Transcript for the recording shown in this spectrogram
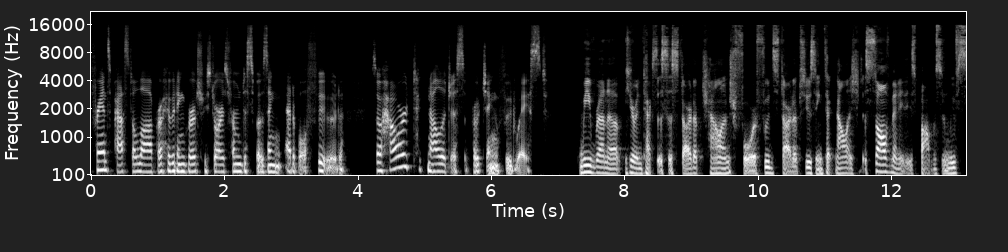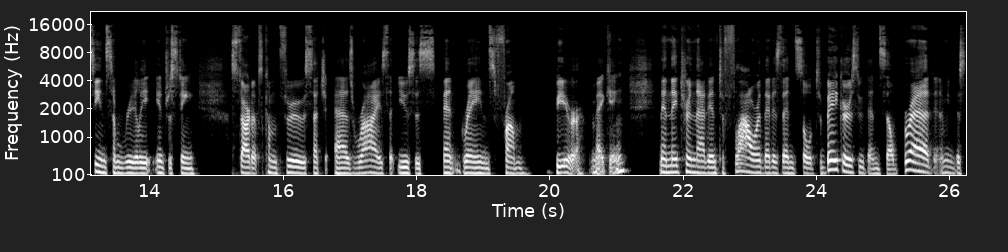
France passed a law prohibiting grocery stores from disposing edible food. So how are technologists approaching food waste? We run a here in Texas a startup challenge for food startups using technology to solve many of these problems, and we've seen some really interesting startups come through, such as Rise that uses spent grains from beer making. And they turn that into flour that is then sold to bakers who then sell bread. I mean, there's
